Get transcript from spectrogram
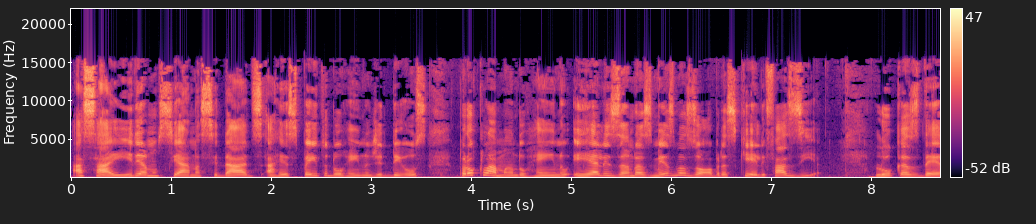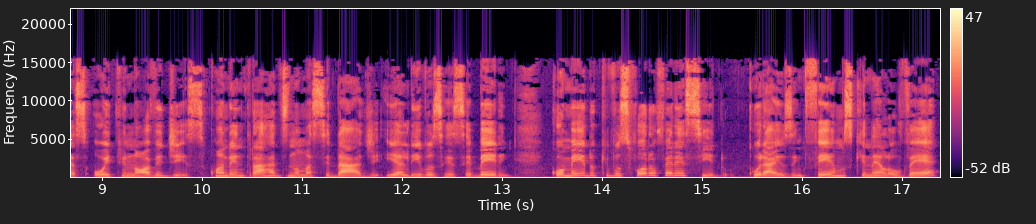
a sair e anunciar nas cidades a respeito do reino de Deus, proclamando o reino e realizando as mesmas obras que ele fazia. Lucas 10, 8 e 9 diz: Quando entrardes numa cidade e ali vos receberem, comei do que vos for oferecido, curai os enfermos que nela houver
